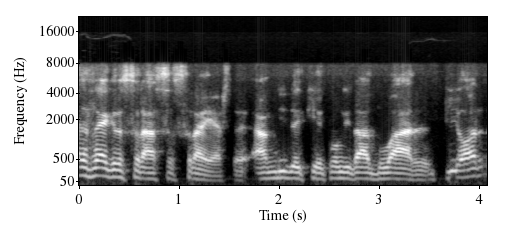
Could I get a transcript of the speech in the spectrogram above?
a, regra será, será esta: à medida que a qualidade do ar pior,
